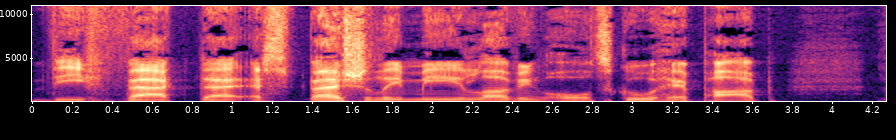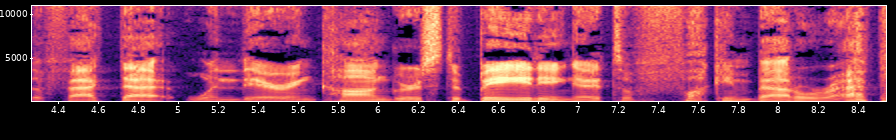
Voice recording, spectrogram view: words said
the fact that, especially me loving old school hip hop, the fact that when they're in Congress debating, it's a fucking battle rap.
